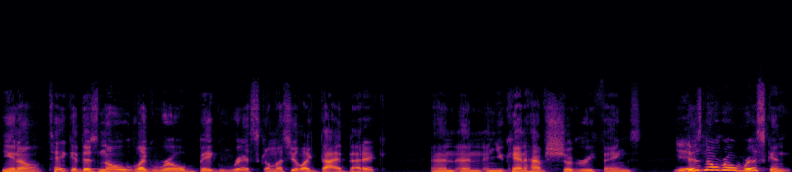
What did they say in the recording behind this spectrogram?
You know, take it. There's no like real big risk unless you're like diabetic and and and you can't have sugary things. Yeah. There's no real risk in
